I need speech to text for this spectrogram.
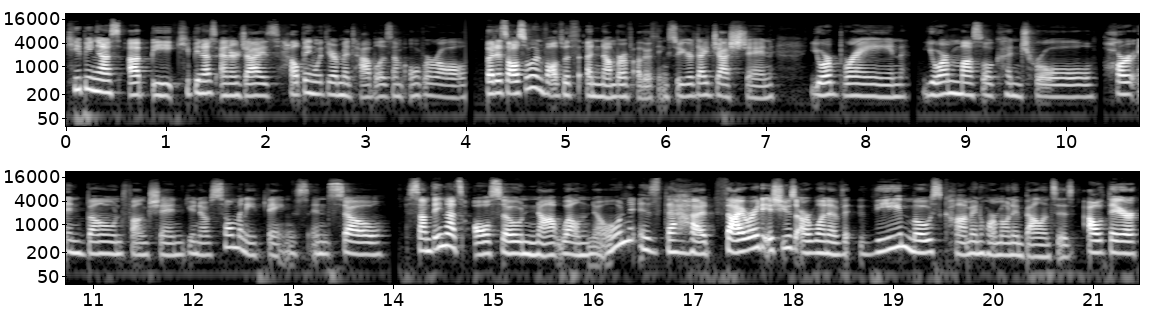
keeping us upbeat, keeping us energized, helping with your metabolism overall. But it's also involved with a number of other things. So, your digestion, your brain, your muscle control, heart and bone function, you know, so many things. And so, Something that's also not well known is that thyroid issues are one of the most common hormone imbalances out there.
